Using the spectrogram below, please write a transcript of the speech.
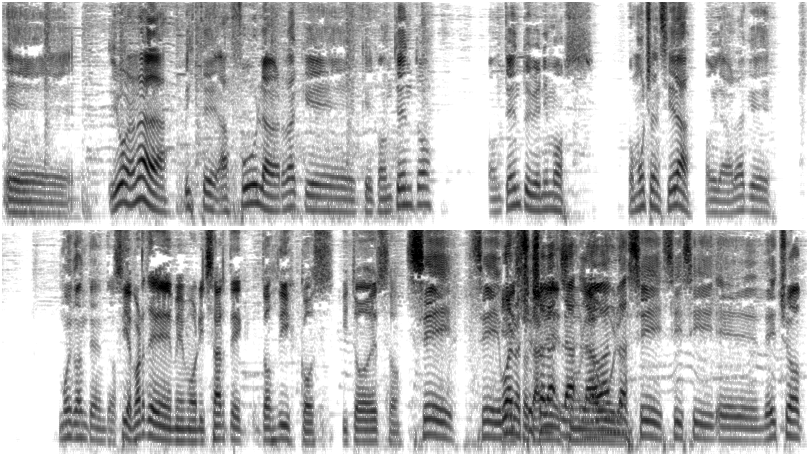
Eh, y bueno, nada, viste, a full, la verdad que, que contento, contento y venimos con mucha ansiedad hoy, la verdad que muy contento. Sí, aparte de memorizarte dos discos y todo eso. Sí, sí, bueno, yo ya la, la- banda, sí, sí, sí, eh, de hecho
